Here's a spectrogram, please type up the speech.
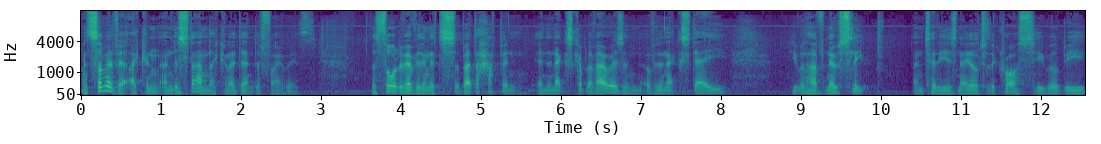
And some of it I can understand, I can identify with. The thought of everything that's about to happen in the next couple of hours and over the next day. He will have no sleep until he is nailed to the cross. He will be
